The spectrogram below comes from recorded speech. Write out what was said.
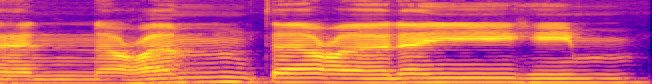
أنعمت عليهم.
